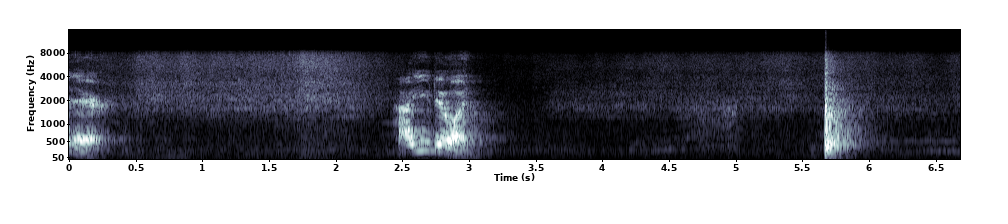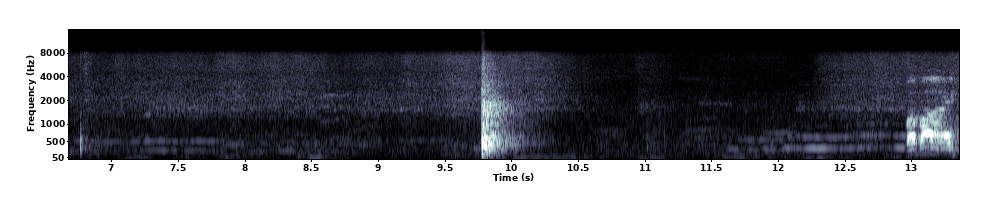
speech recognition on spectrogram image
there. How you doing? Bye-bye.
